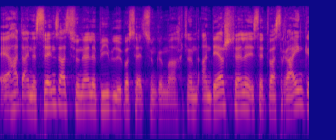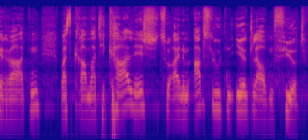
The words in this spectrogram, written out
Er hat eine sensationelle Bibelübersetzung gemacht. Und an der Stelle ist etwas reingeraten, was grammatikalisch zu einem absoluten Irrglauben führt.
